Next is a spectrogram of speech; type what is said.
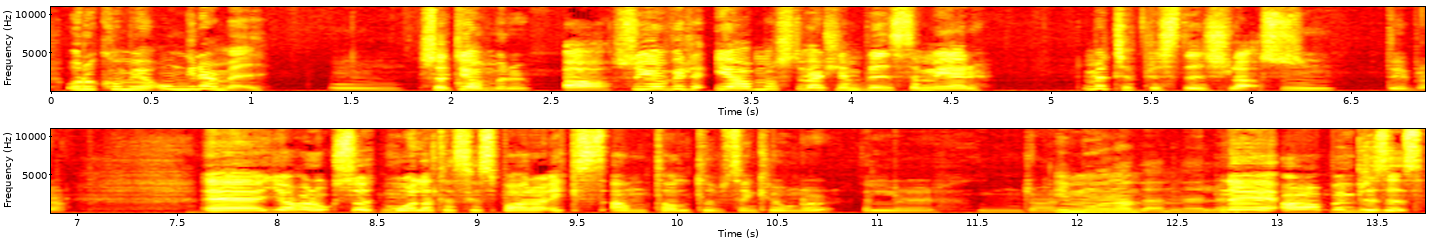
Och då kommer jag ångra mig. Mm. Så det att jag, kommer du. Ja, så jag, vill, jag måste verkligen bli så mer, men typ prestigelös. Mm, det är bra. Eh, jag har också ett mål att jag ska spara x antal tusen kronor. Eller hundra. I månaden eller? Nej, ja men precis.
